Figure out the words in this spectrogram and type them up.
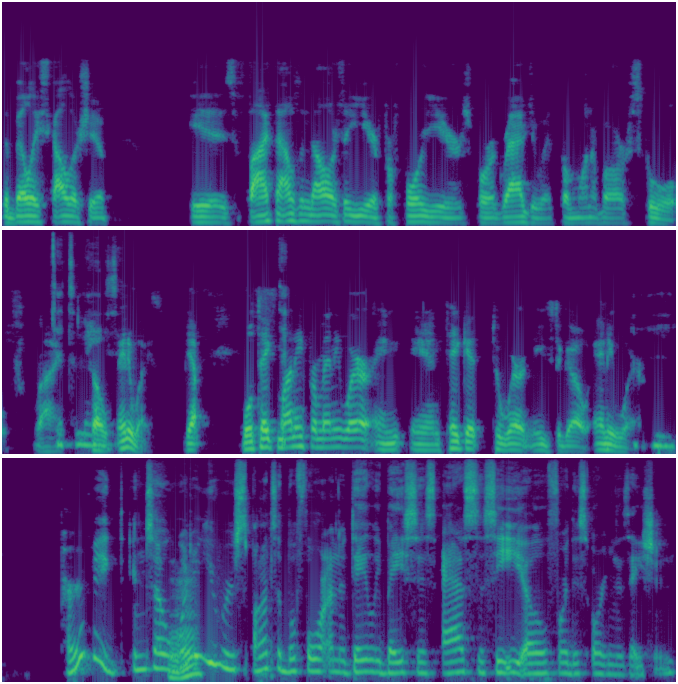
The Belly Scholarship is $5,000 a year for four years for a graduate from one of our schools, right? That's amazing. So, anyways, yep. We'll take money from anywhere and, and take it to where it needs to go anywhere. Mm-hmm. Perfect. And so, mm-hmm. what are you responsible for on a daily basis as the CEO for this organization?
